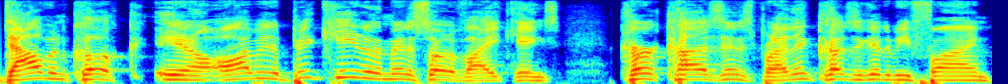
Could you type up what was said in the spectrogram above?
Dalvin Cook. You know, obviously the big key to the Minnesota Vikings, Kirk Cousins, but I think Cousins is going to be fine.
